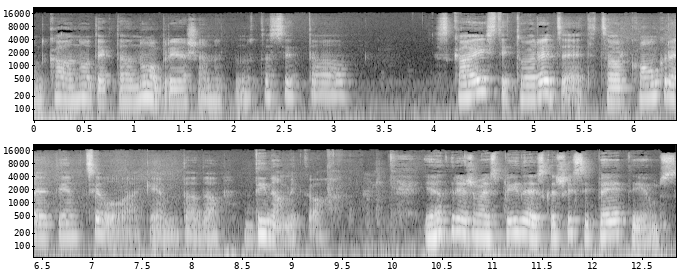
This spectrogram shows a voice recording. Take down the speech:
un kā notiek tā nobriešana, nu, tas ir tā skaisti to redzēt caur konkrētiem cilvēkiem, tādā dinamikā. Ja atgriežamies pie idejas, ka šis ir pētījums,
